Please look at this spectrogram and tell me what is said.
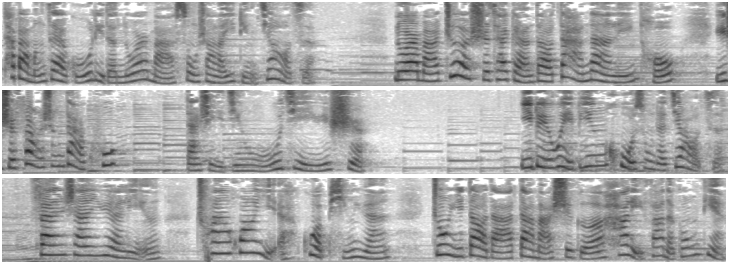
他把蒙在鼓里的努尔玛送上了一顶轿子，努尔玛这时才感到大难临头，于是放声大哭，但是已经无济于事。一队卫兵护送着轿子，翻山越岭，穿荒野，过平原，终于到达大马士革哈里发的宫殿。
